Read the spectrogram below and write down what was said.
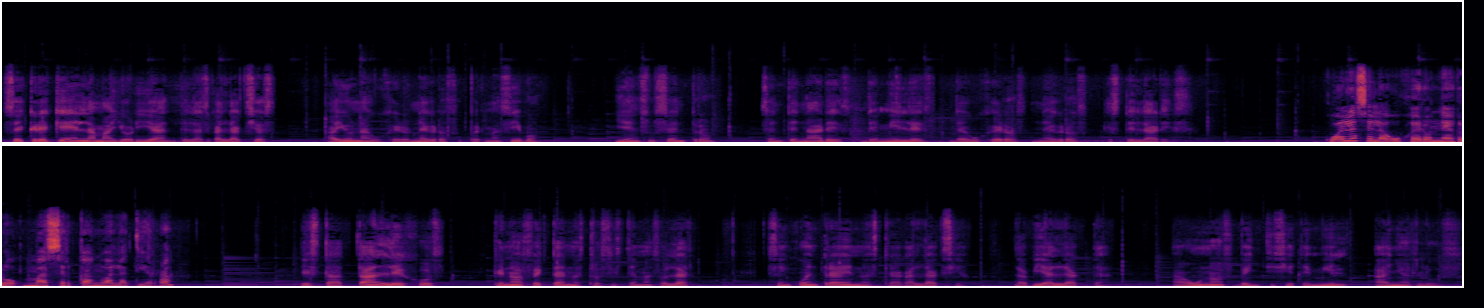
se cree que en la mayoría de las galaxias hay un agujero negro supermasivo y en su centro centenares de miles de agujeros negros estelares. ¿Cuál es el agujero negro más cercano a la Tierra? Está tan lejos que no afecta a nuestro sistema solar. Se encuentra en nuestra galaxia, la Vía Láctea, a unos 27.000 años luz.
